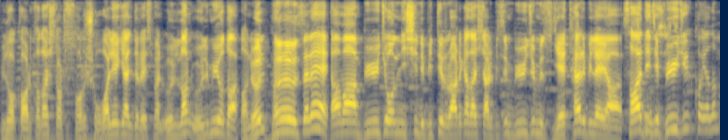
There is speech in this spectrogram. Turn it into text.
Bir dakika arkadaşlar sarı şövalye geldi resmen. Öl lan ölmüyor da. Lan öl. He ölsene. Tamam büyücü onun işini bitirir arkadaşlar. Bizim büyücümüz yeter bile ya. Sadece Oğlum siz- büyücüyü koyalım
